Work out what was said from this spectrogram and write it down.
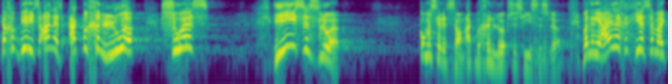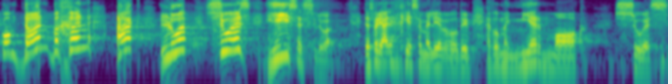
dan gebeur iets anders. Ek begin loop soos Jesus loop. Kom ons sê dit saam. Ek begin loop soos Jesus loop. Wanneer die Heilige Gees in my kom, dan begin ek loop soos Jesus loop. Dis wat die Heilige Gees in my lewe wil doen. Hy wil my meer maak soos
